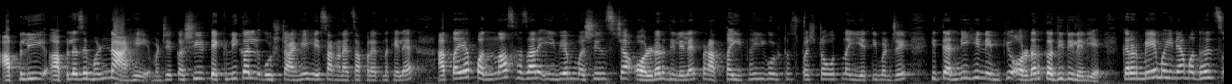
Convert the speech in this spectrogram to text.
आपली आपलं जे म्हणणं आहे म्हणजे कशी टेक्निकल गोष्ट आहे हे सांगण्याचा प्रयत्न केलाय. आता या पन्नास हजार ईव्हीएम मशीन्सच्या ऑर्डर दिलेल्या आहेत पण आता इथं ही गोष्ट स्पष्ट होत नाहीये. ती म्हणजे की त्यांनी ही नेमकी ऑर्डर कधी दिलेली आहे? कारण मे महिन्यामध्येच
